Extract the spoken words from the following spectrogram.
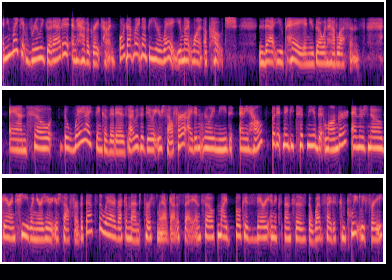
and you might get really good at it and have a great time. Or that might not be your way. You might want a coach that you pay and you go and have lessons. And so the way I think of it is I was a do it yourselfer. I didn't really need any help, but it maybe took me a bit longer. And there's no guarantee when you're a do it yourselfer, but that's the way I recommend personally, I've got to say. And so my book is very inexpensive. The website is completely free.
